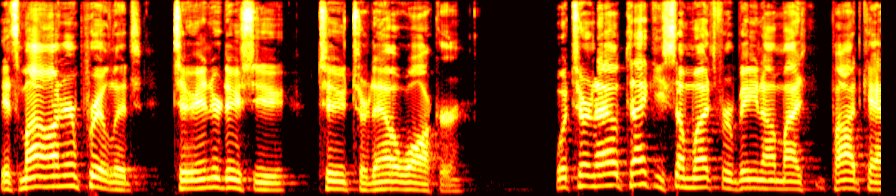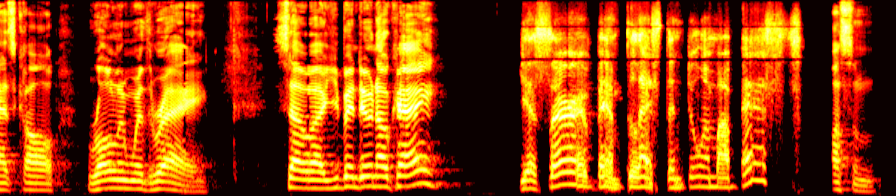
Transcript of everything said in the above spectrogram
It's my honor and privilege to introduce you to Trenell Walker. Well, Trenell, thank you so much for being on my podcast called Rolling with Ray. So, uh, you've been doing okay? Yes, sir. I've been blessed and doing my best. Awesome.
